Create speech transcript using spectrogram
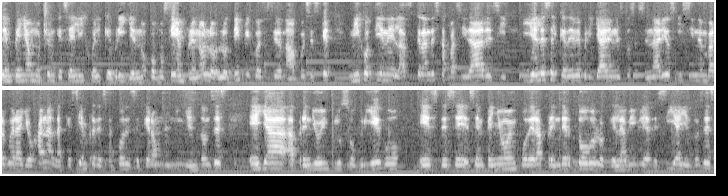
se empeña mucho en que sea el hijo el que brille, ¿no? Como siempre, ¿no? Lo, típico es decir, no, pues es que mi hijo tiene las grandes capacidades y, y, él es el que debe brillar en estos escenarios y sin embargo era Johanna la que siempre destacó desde que era una niña. Entonces ella aprendió incluso griego, este, se, se empeñó en poder aprender todo lo que la Biblia decía y entonces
